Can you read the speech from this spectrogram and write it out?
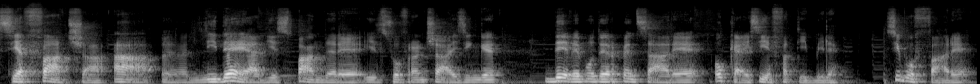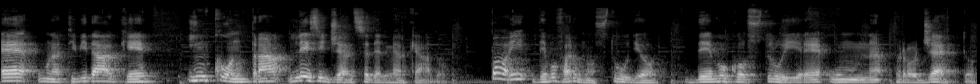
si affaccia all'idea eh, di espandere il suo franchising, deve poter pensare, ok, sì, è fattibile, si può fare, è un'attività che incontra le esigenze del mercato. Poi devo fare uno studio, devo costruire un progetto.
